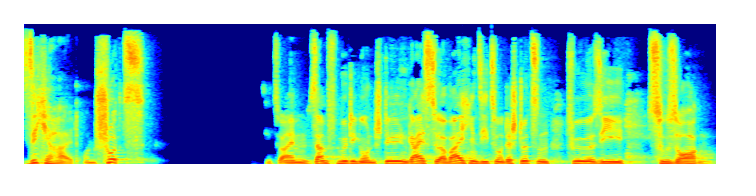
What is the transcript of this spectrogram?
Sicherheit und Schutz, sie zu einem sanftmütigen und stillen Geist zu erweichen, sie zu unterstützen, für sie zu sorgen.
